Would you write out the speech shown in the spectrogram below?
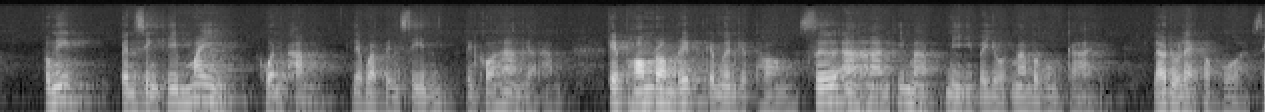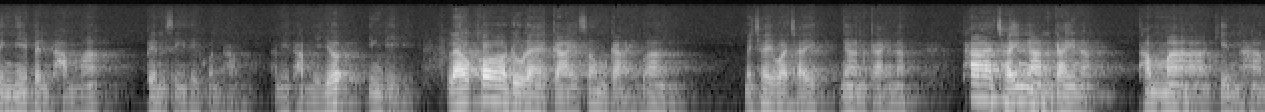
ำตรงนี้เป็นสิ่งที่ไม่ควรทำเรียกว่าเป็นศีลเป็นข้อห้ามอย่าทำเก็บหอมรอมริบเก็บเงินเก็บทอง ซื้ออาหารที่มามีประโยชน์มาบำรุงกาย แล้วดูแลครอบครัว สิ่งนี้เป็นธรรมะ เป็นสิ่งที่ควรทำอันนี้ทำเยอะๆยิ่งดี แล้วก็ดูแลกายซ่อมกายบ้าง ไม่ใช่ว่าใช้งานกายหนัก ถ้าใช้งานกายหนักทำมาหากินหาม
